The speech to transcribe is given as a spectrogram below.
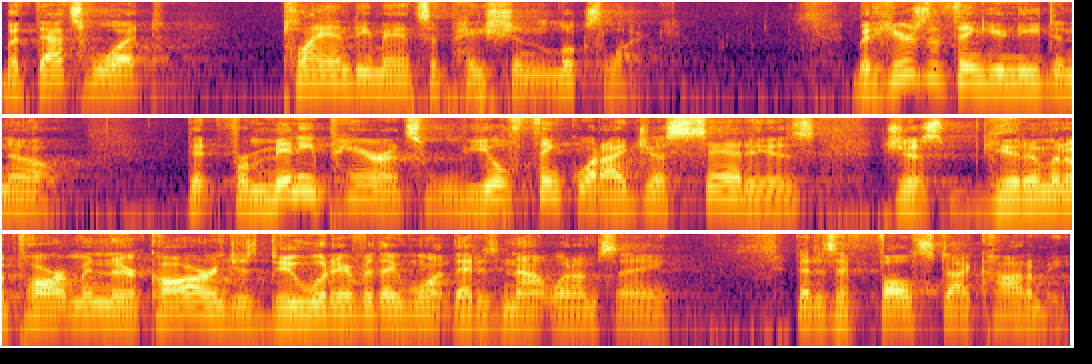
But that's what planned emancipation looks like. But here's the thing you need to know that for many parents, you'll think what I just said is just get them an apartment in their car and just do whatever they want. That is not what I'm saying. That is a false dichotomy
